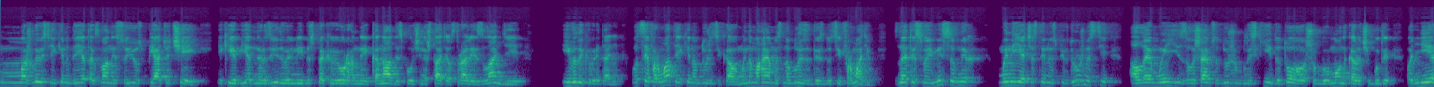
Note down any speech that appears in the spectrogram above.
можливості, які надає так званий Союз п'ять очей, який об'єднує розвідувальні і безпекові органи Канади, Сполучених Штатів, Австралії, Зеландії і Великої Британії. Оце формати, які нам дуже цікаві. Ми намагаємось наблизитись до цих форматів, знайти своє місце в них. Ми не є частиною співдружності, але ми залишаємося дуже близькі до того, щоб, умовно кажучи, бути одні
